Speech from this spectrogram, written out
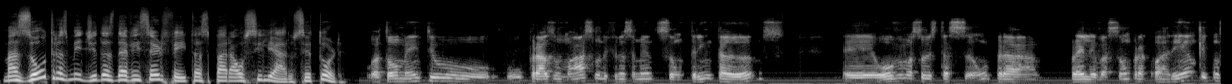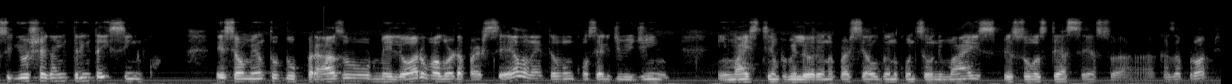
mas outras medidas devem ser feitas para auxiliar o setor. Atualmente, o, o prazo máximo de financiamento são 30 anos. É, houve uma solicitação para elevação para 40 e conseguiu chegar em 35. Esse aumento do prazo melhora o valor da parcela, né? Então consegue dividir em, em mais tempo, melhorando a parcela, dando condição de mais pessoas ter acesso à, à casa própria.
